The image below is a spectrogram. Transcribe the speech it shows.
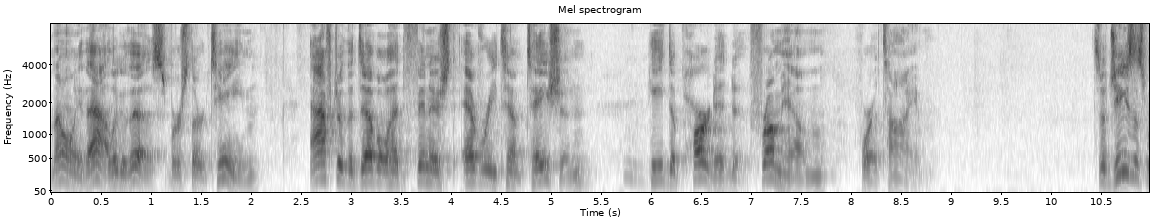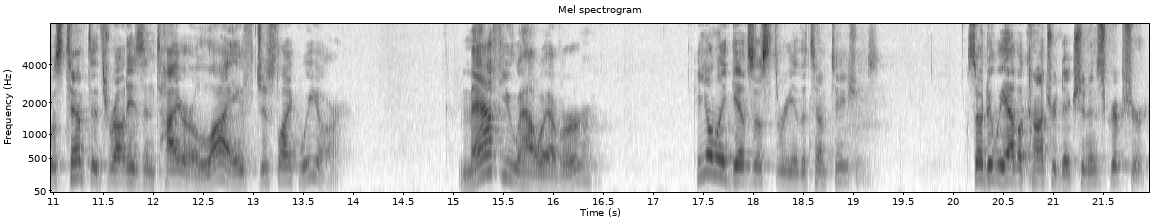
not only that, look at this, verse 13. After the devil had finished every temptation, he departed from him for a time. So Jesus was tempted throughout his entire life, just like we are. Matthew, however, he only gives us three of the temptations. So, do we have a contradiction in Scripture?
